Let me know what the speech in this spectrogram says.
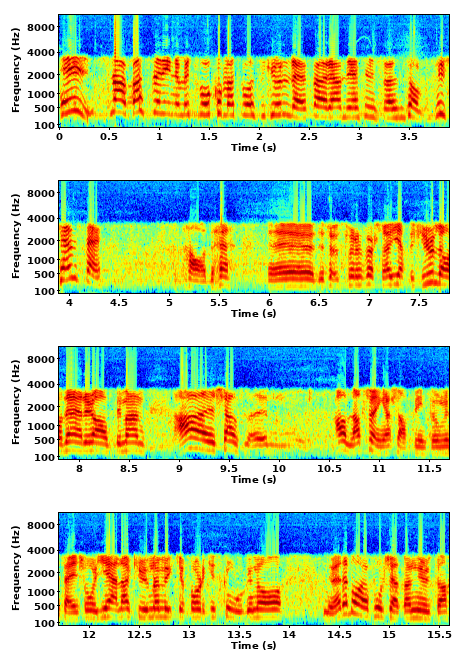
Hej! Snabbast där inne med 2,2 sekunder före Andreas Israelsson. Hur känns det? Ja, det, för- för det första jättekul, ja, det är det ju alltid, men ja, känns, eh, alla svängar satt inte om vi säger så. Jävla kul med mycket folk i skogen och nu är det bara att fortsätta njuta.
